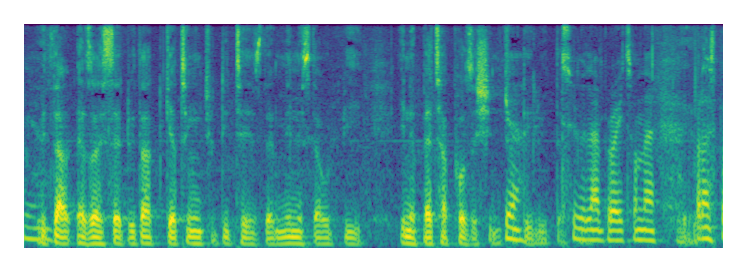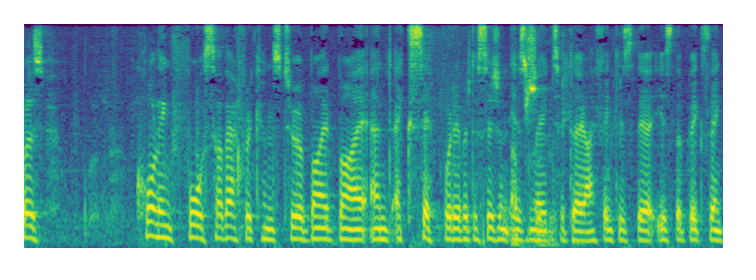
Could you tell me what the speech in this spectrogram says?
Yeah. Without, as I said, without getting into details, the minister would be in a better position to yeah, deal with that. to elaborate on that. But I suppose calling for South Africans to abide by and accept whatever decision is made today, I think, is the, is the big thing.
